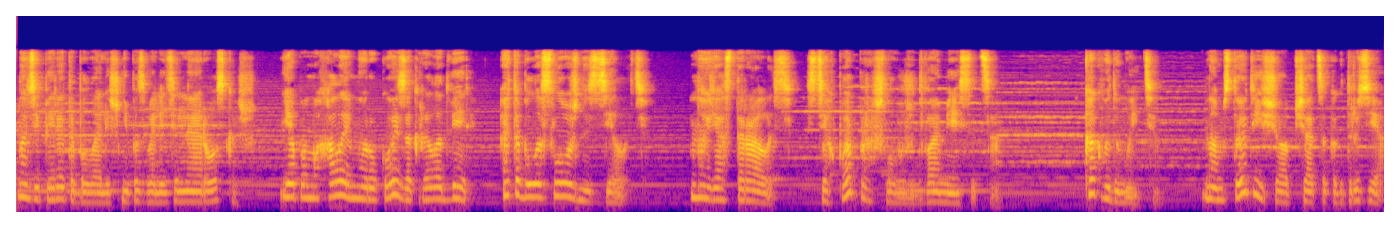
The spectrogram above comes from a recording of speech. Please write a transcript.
Но теперь это была лишь непозволительная роскошь. Я помахала ему рукой и закрыла дверь. Это было сложно сделать. Но я старалась. С тех пор прошло уже два месяца. Как вы думаете, нам стоит еще общаться как друзья?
